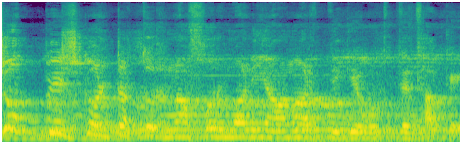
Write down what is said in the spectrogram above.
চব্বিশ ঘণ্টা তোর নাফরমানি আমার দিকে উঠতে থাকে।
